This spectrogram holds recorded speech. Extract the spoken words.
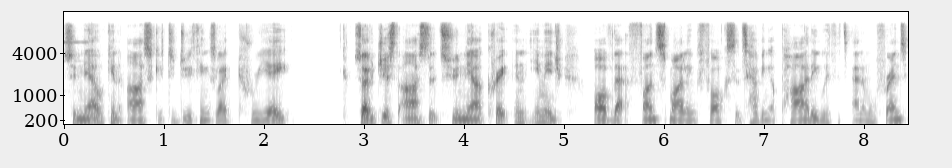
So now we can ask it to do things like create, So I've just asked it to now create an image of that fun smiling fox that's having a party with its animal friends.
